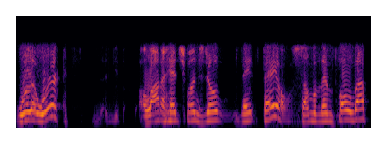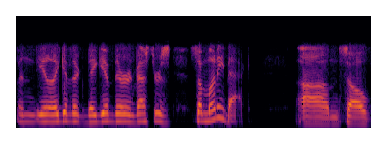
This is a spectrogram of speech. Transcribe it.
Will it work? a lot of hedge funds don't they fail. Some of them fold up, and you know they give their they give their investors some money back. Um, so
